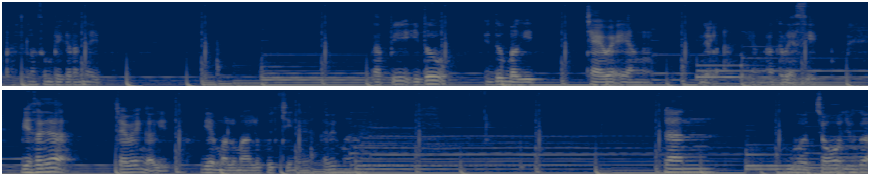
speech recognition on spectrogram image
Pasti langsung pikirannya itu. Tapi itu itu bagi cewek yang inilah yang agresif. Biasanya cewek nggak gitu. Dia malu-malu kucing ya tapi malu. Dan buat cowok juga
